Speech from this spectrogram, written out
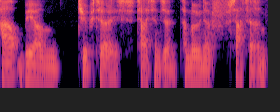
out beyond Jupiter, it's Titan's a, a moon of Saturn,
